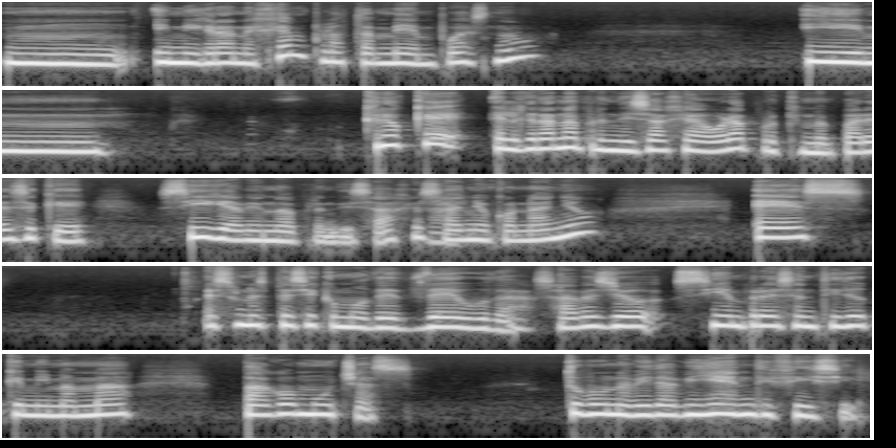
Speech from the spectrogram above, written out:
Mm, y mi gran ejemplo también, pues, ¿no? Y mm, creo que el gran aprendizaje ahora, porque me parece que sigue habiendo aprendizajes año con año, es, es una especie como de deuda, ¿sabes? Yo siempre he sentido que mi mamá pagó muchas tuvo una vida bien difícil.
